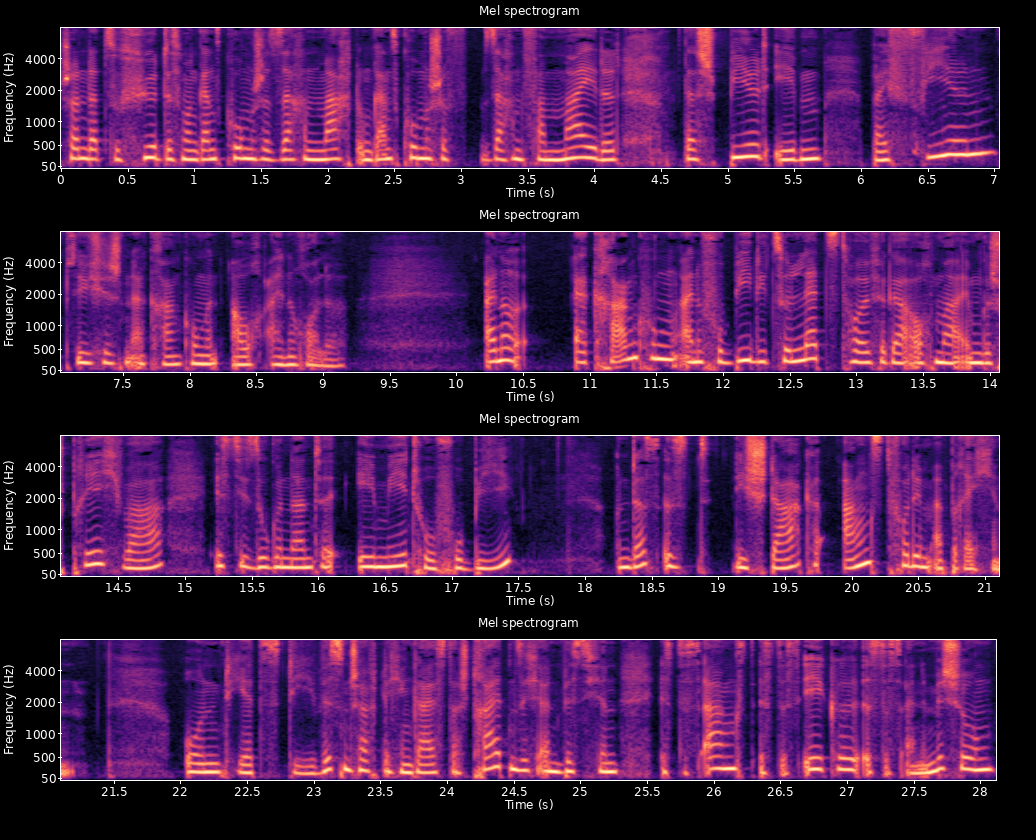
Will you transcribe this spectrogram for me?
schon dazu führt, dass man ganz komische Sachen macht und ganz komische Sachen vermeidet, das spielt eben bei vielen psychischen Erkrankungen auch eine Rolle. Eine Erkrankung, eine Phobie, die zuletzt häufiger auch mal im Gespräch war, ist die sogenannte Emetophobie. Und das ist die starke Angst vor dem Erbrechen. Und jetzt die wissenschaftlichen Geister streiten sich ein bisschen. Ist es Angst? Ist es Ekel? Ist es eine Mischung?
